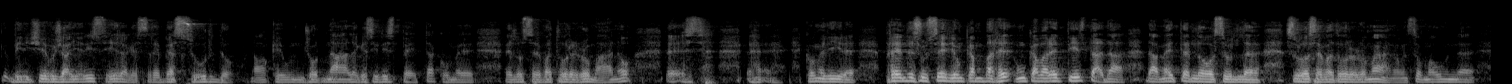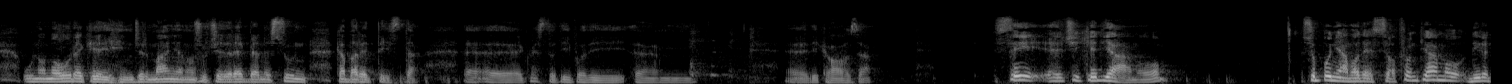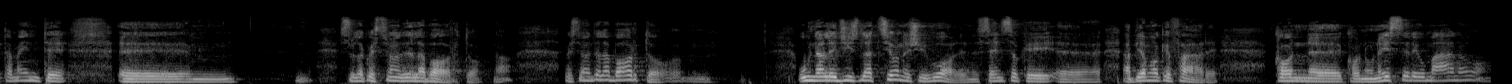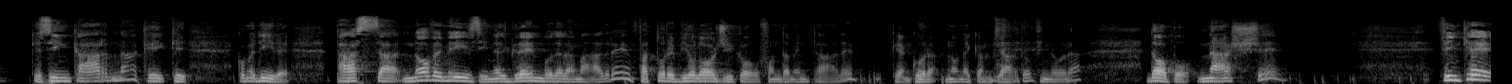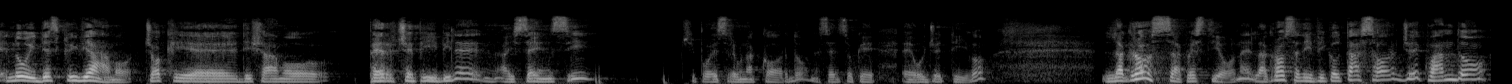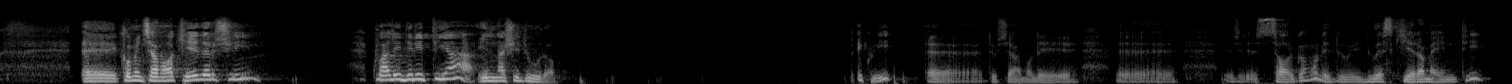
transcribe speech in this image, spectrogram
Vi dicevo già ieri sera che sarebbe assurdo no, che un giornale che si rispetta, come l'Osservatore Romano, eh, eh, dire, prende sul serio un, cambare, un cavarettista da, da metterlo sul, sull'Osservatore Romano. Insomma, un, un, onore che in Germania non succederebbe a nessun cabarettista, eh, eh questo tipo di, ehm, eh, di cosa. Se eh, ci chiediamo Supponiamo adesso, affrontiamo direttamente eh, sulla questione dell'aborto. No? La questione dell'aborto, mm, una legislazione ci vuole, nel senso che eh, abbiamo a che fare con, eh, con, un essere umano che si incarna, che, che come dire, passa nove mesi nel grembo della madre, un fattore biologico fondamentale, che ancora non è cambiato finora, dopo nasce, finché noi descriviamo ciò che è, diciamo, percepibile ai sensi, ci può essere un accordo, nel senso che è oggettivo, la grossa questione, la grossa difficoltà sorge quando eh, cominciamo a chiederci quali diritti ha il nascituro. E qui eh, diciamo, le, eh, sorgono due, i due schieramenti.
